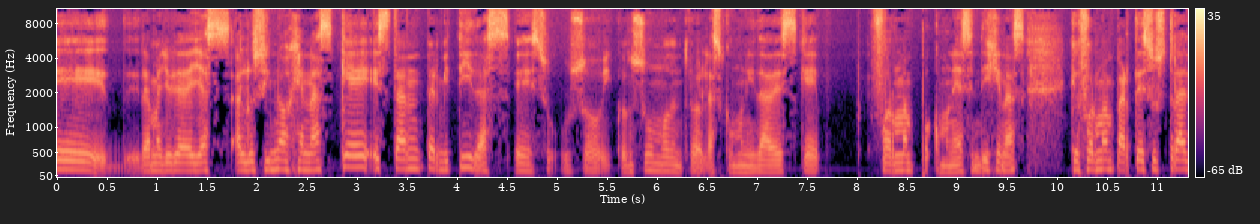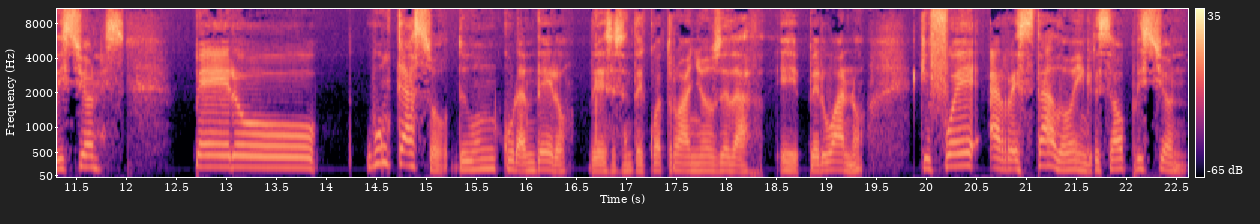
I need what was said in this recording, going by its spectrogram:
eh, la mayoría de ellas alucinógenas, que están permitidas eh, su uso y consumo dentro de las comunidades que forman, comunidades indígenas, que forman parte de sus tradiciones. Pero hubo un caso de un curandero de 64 años de edad, eh, peruano, que fue arrestado e ingresado a prisión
